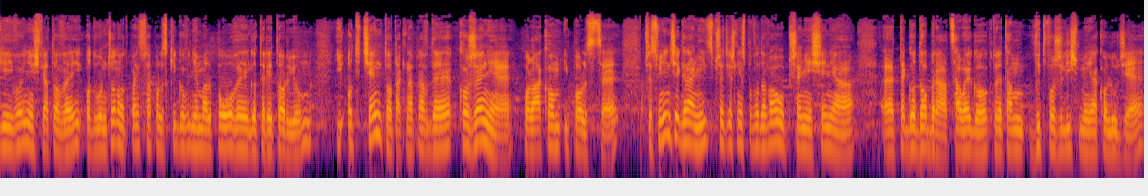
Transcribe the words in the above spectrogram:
II wojnie światowej odłączono od państwa polskiego niemal połowę jego terytorium i odcięto tak naprawdę korzenie Polakom i Polsce. Przesunięcie granic przecież nie spowodowało przeniesienia e, tego dobra całego, które tam wytworzyliśmy jako ludzie.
